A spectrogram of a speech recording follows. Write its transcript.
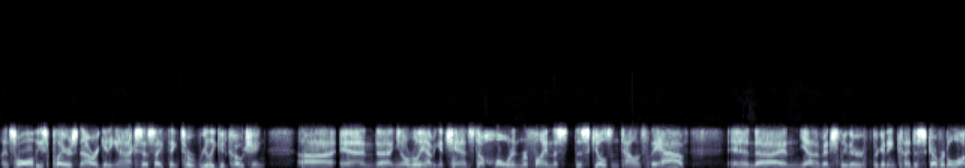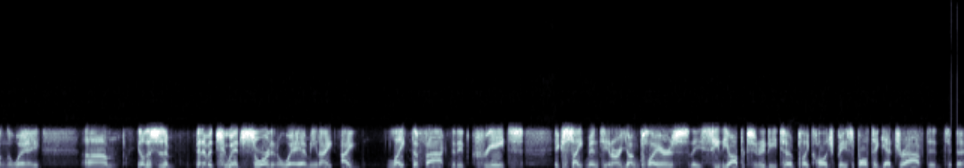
and so all these players now are getting access, I think, to really good coaching uh, and uh, you know really having a chance to hone and refine the, the skills and talents they have, and uh, and yeah, eventually they're they're getting kind of discovered along the way. Um, you know, this is a bit of a two-edged sword in a way. I mean, I I like the fact that it creates excitement in our young players. They see the opportunity to play college baseball, to get drafted, to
